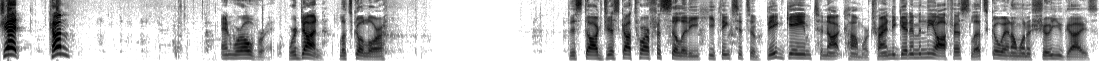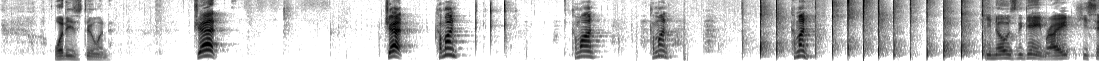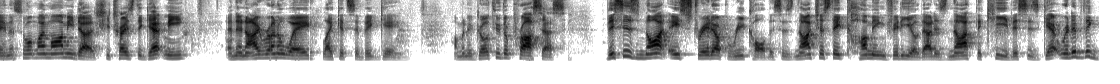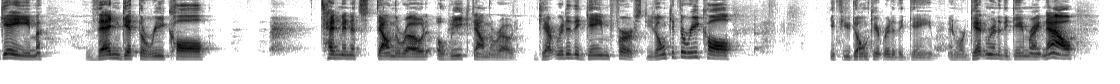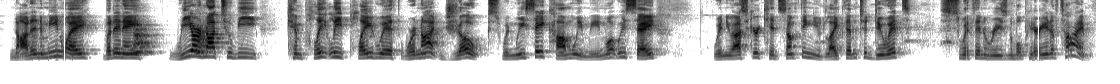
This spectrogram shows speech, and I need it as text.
Jet, come. And we're over it. We're done. Let's go, Laura. This dog just got to our facility. He thinks it's a big game to not come. We're trying to get him in the office. Let's go in. I want to show you guys what he's doing. Jet. Jet, come on. Come on. Come on. Come on. He knows the game, right? He's saying, This is what my mommy does. She tries to get me, and then I run away like it's a big game. I'm gonna go through the process. This is not a straight up recall. This is not just a coming video. That is not the key. This is get rid of the game, then get the recall 10 minutes down the road, a week down the road. Get rid of the game first. You don't get the recall if you don't get rid of the game. And we're getting rid of the game right now not in a mean way, but in a we are not to be completely played with. We're not jokes. When we say come, we mean what we say. When you ask your kids something, you'd like them to do it within a reasonable period of time.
